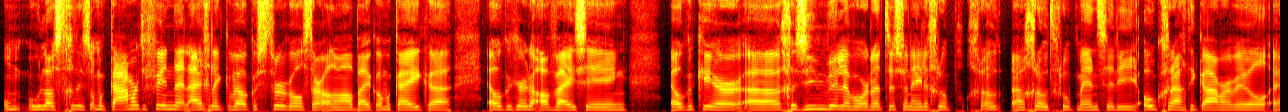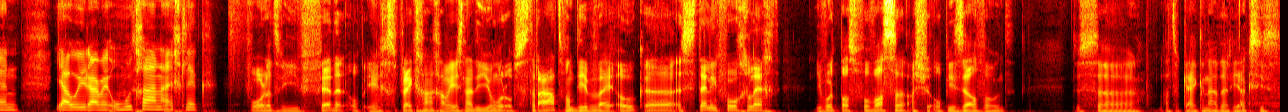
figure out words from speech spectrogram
om hoe lastig het is om een kamer te vinden en eigenlijk welke struggles daar allemaal bij komen kijken. Elke keer de afwijzing, elke keer uh, gezien willen worden tussen een hele groep, groot, uh, grote groep mensen die ook graag die kamer wil. En ja, hoe je daarmee om moet gaan eigenlijk. Voordat we hier verder op in gesprek gaan, gaan we eerst naar de jongeren op straat. Want die hebben wij ook uh, een stelling voorgelegd. Je wordt pas volwassen als je op jezelf woont. Dus laten we kijken naar de reacties.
